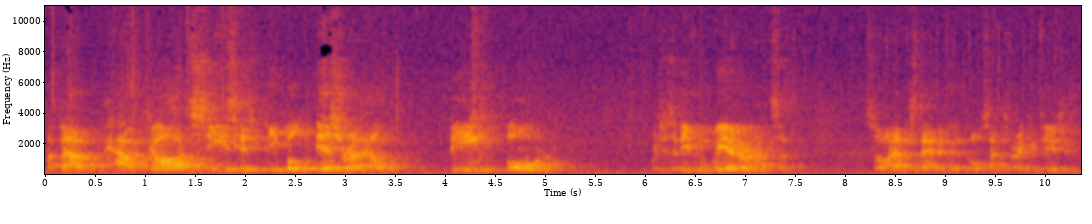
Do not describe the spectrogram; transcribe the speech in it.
about how God sees his people Israel being born, which is an even weirder answer. So I understand it, it all sounds very confusing.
